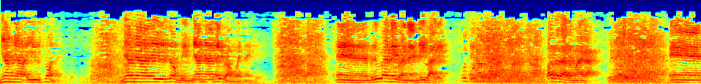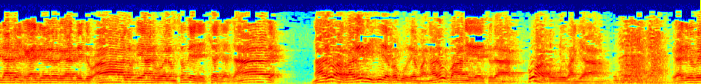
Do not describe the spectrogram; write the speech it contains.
မြန်မြန်အယူစွန့်တယ်မြန်မြန်ယူဆုံးပြီးမြန်မြန်နိဗ္ဗာန်ဝင်နိုင်တယ်အဲဘ누구ကနိဗ္ဗာန်နဲ့နေပါလိမ့်ပသရသမားက အင်းဒါဖြင့်တရားကျော်တို့တရားသစ်တို့အားလုံးတရားတစ်ပွဲလုံးဆုံးဖြတ်ချက်ချကြစားတဲ့ငါတို့ဟာဗာရိတိရှိတဲ့ပုဂ္ဂိုလ်တွေမှာငါတို့ပါနေတယ်ဆိုတာကိုယ့်ဟာကိုယ်ဝေဖန်ကြတရားကျော်ပဲ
